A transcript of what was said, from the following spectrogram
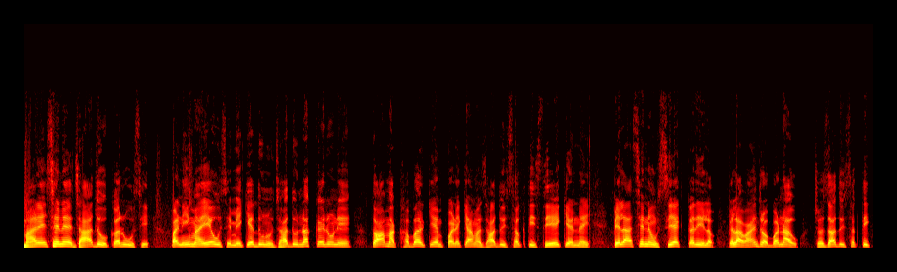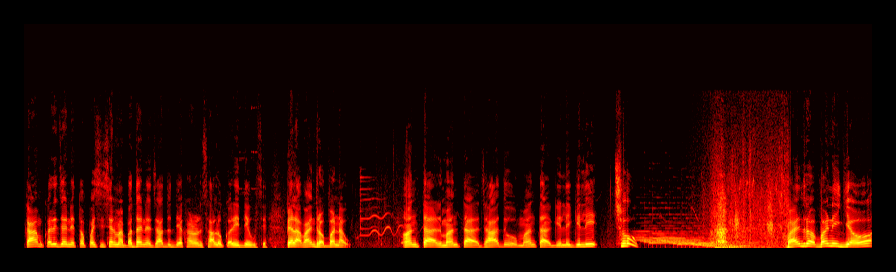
મારે છે ને જાદુ કરવું છે. પણ એમાં એવું છે, મેં કીધુંનું જાદુ ન કર્યું ને, તો આમાં ખબર કેમ પડે કે આમાં જાદુ શક્તિ છે કે નહીં? પહેલાં છે ને હું શેક કરી લઉં પહેલાં વાંદરો બનાવું. જો જાદુ શક્તિ કામ કરી જાય ને, તો પછી છે ને બધાને જાદુ દેખાડવાનું ચાલુ કરી દેવું છે. પહેલાં વાંદરો બનાવું. અંતર, મંતર, જાદુ, મંતર, ગીલી ગીલી, છું. વાંદરો બની ગયો હો.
